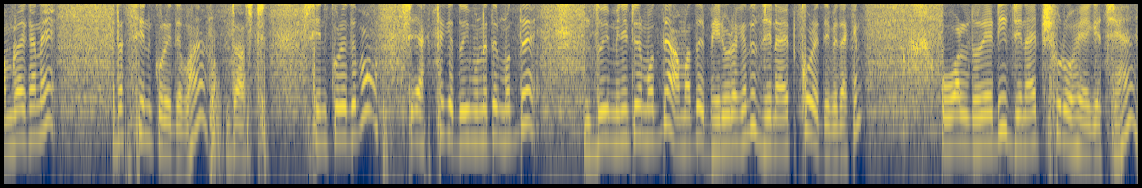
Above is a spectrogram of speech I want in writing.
আমরা এখানে এটা সিন করে দেবো হ্যাঁ জাস্ট সিন করে দেবো। সে এক থেকে দুই মিনিটের মধ্যে, দুই মিনিটের মধ্যে আমাদের ভিডিওটা কিন্তু জেনারেট করে দেবে। দেখেন অলরেডি জেনারেট শুরু হয়ে গেছে হ্যাঁ।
